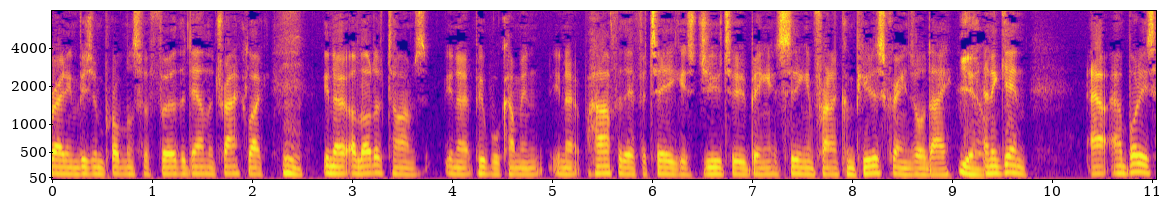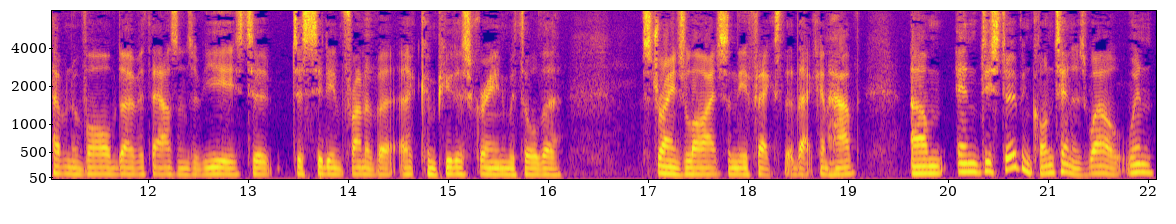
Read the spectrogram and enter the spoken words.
creating vision problems for further down the track. Like Mm. you know, a lot of times, you know, people come in. You know, half of their fatigue is due to being sitting in front of computer screens all day. yeah, And again, our, our bodies haven't evolved over thousands of years to, to sit in front of a, a computer screen with all the strange lights and the effects that that can have. Um, and disturbing content as well. When,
